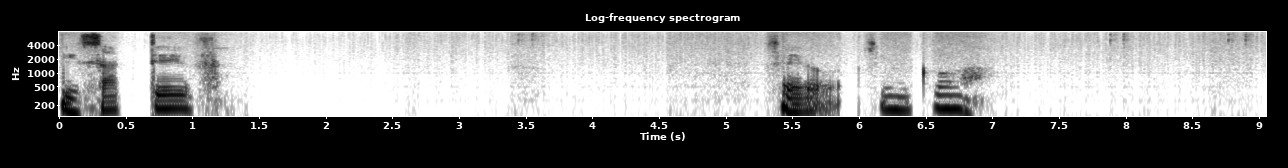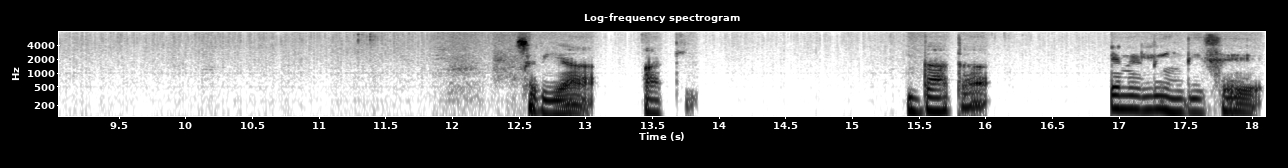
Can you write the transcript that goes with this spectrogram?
Is active. 0, 5. Sería aquí. Data en el índice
